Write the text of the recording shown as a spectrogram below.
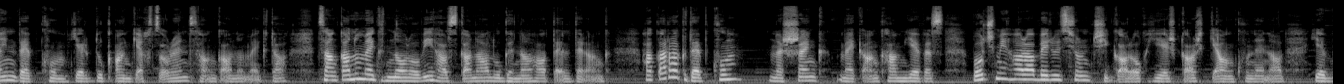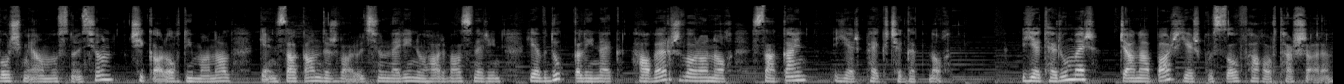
այն դեպքում, երբ դուք անկեղծորեն ցանկանում եք դա, ցանկանում եք նորովի հասկանալ ու գնահատել դրանք։ Հակառակ դեպքում նշենք մեկ անգամ եւս ոչ մի հարաբերություն չի կարող երկար կյանք ունենալ եւ ոչ մի ամուսնություն չի կարող դիմանալ կենսական դժվարություններին ու հարվածներին եւ դուք կլինեք հավերժ որոնող, սակայն երբեք չգտնող։ Եթերում է ճանապարհ երկուսով հաղորդաշարը։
